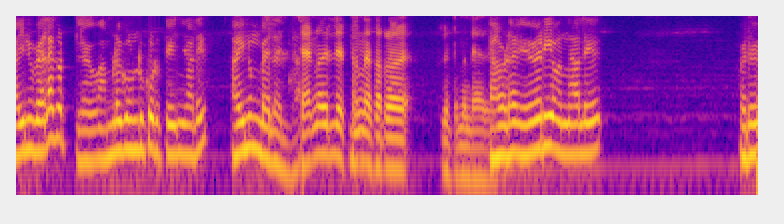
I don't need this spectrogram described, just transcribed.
അതിന് വില കിട്ടില്ല. നമ്മൾ കൊണ്ട് കൊടുത്തു കഴിഞ്ഞാൽ അതിനും വില ഇല്ല ഒരു ലിറ്ററിന് എത്ര രൂപ അവിടെ ഏറി വന്നാൽ ഒരു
